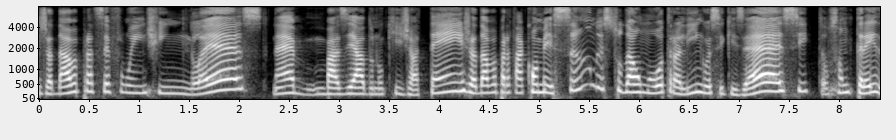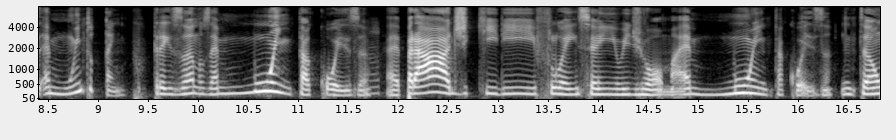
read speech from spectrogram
Já dava para ser fluente em inglês, né? Baseado no que já tem, já dava para estar tá começando a estudar uma outra língua se quisesse. Então são três, é muito tempo. Três anos é muita coisa. É para adquirir fluência em o idioma é muita coisa. Então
